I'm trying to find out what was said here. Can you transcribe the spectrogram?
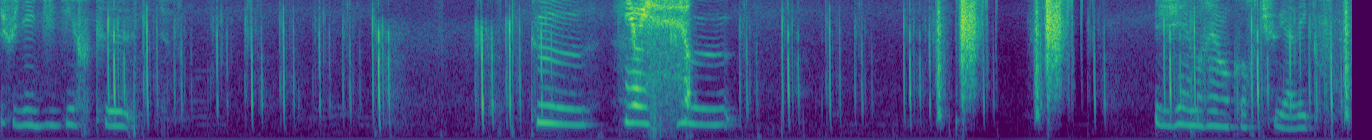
je voulais dire que... Que... よいしょ que j'aimerais encore tuer avec vous.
